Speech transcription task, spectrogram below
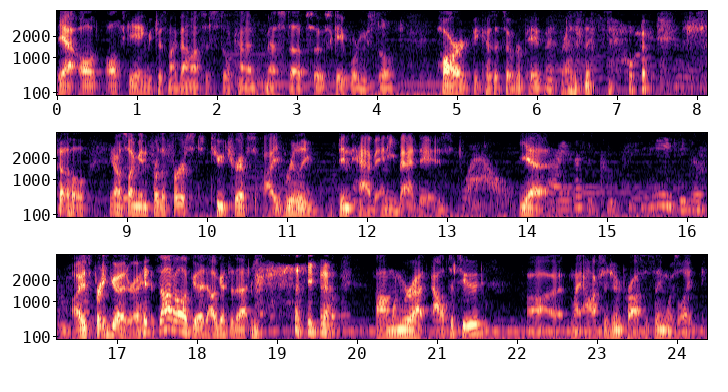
Yeah, all, all skiing because my balance is still kind of messed up. So skateboarding is still hard because it's over pavement rather than snow. so, you know, so I mean, for the first two trips, I really didn't have any bad days. Wow. Yeah. I mean, this is completely different. Oh, it's pretty good, right? It's not all good. I'll get to that. you know, um, when we were at altitude, uh, my oxygen processing was like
